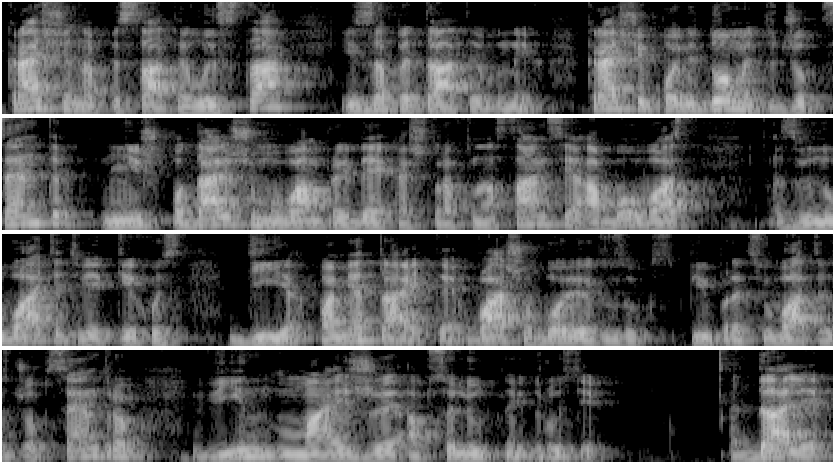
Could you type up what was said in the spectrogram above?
краще написати листа і запитати в них. Краще повідомити джоб-центр, ніж в подальшому вам прийде якась штрафна санкція або вас звинуватять в якихось діях. Пам'ятайте, ваш обов'язок співпрацювати з джоб-центром він майже абсолютний, друзі. Далі,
